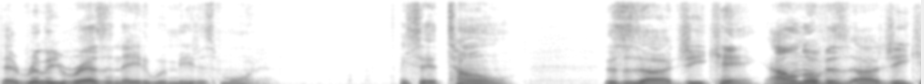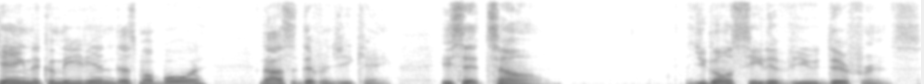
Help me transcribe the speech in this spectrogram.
that really resonated with me this morning. He said, Tone, this is uh, G King. I don't know if it's uh, G King, the comedian. That's my boy. No, it's a different G King. He said, Tone, you're going to see the view difference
